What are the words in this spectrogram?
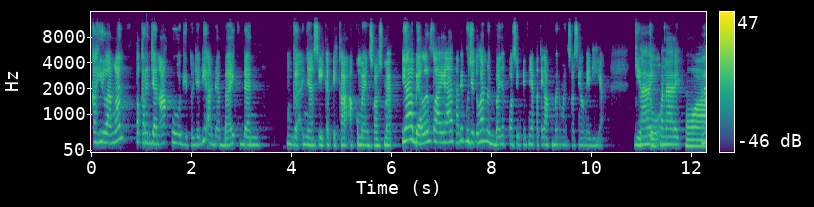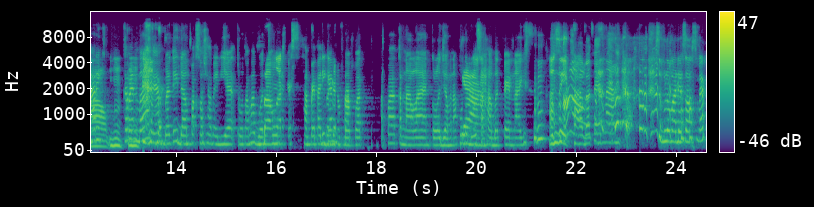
kehilangan pekerjaan aku gitu. Jadi ada baik dan enggaknya sih ketika aku main sosmed. Ya balance lah ya, tapi puji Tuhan lebih banyak positifnya ketika aku bermain sosial media. Gitu. Menarik, menarik. Wow. Menarik, hmm, keren hmm. banget ya. Berarti dampak sosial media terutama buat banget. sampai tadi kan dapat apa kenalan. Kalau zaman aku ya. tuh dulu sahabat pena gitu. Asik, ah. sahabat pena. Sebelum ada sosmed.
